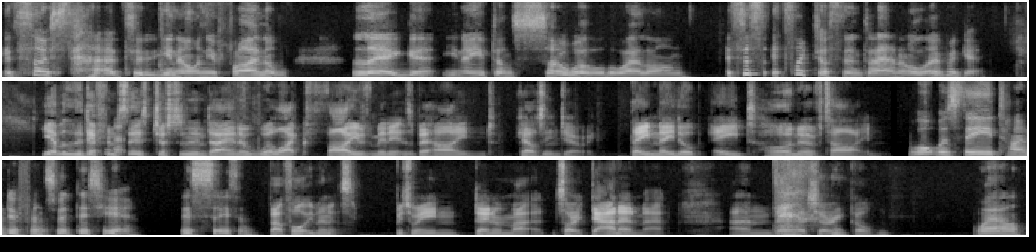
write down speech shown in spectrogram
It's so sad to, you know, on your final leg, you know, you've done so well all the way along. It's just, it's like Justin and Diana all over again. Yeah, but the difference is Justin and Diana were like five minutes behind Kelsey and Jerry. They made up a ton of time. What was the time difference with this year, this season? About 40 minutes between Dana and Matt. Sorry, Dana and Matt and uh, Sherry Cole. Wow.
